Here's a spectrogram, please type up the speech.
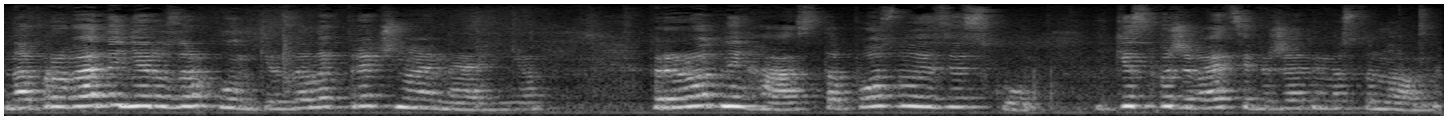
На проведення розрахунків за електричну енергію, природний газ та послуги зв'язку, які споживаються бюджетними установами,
